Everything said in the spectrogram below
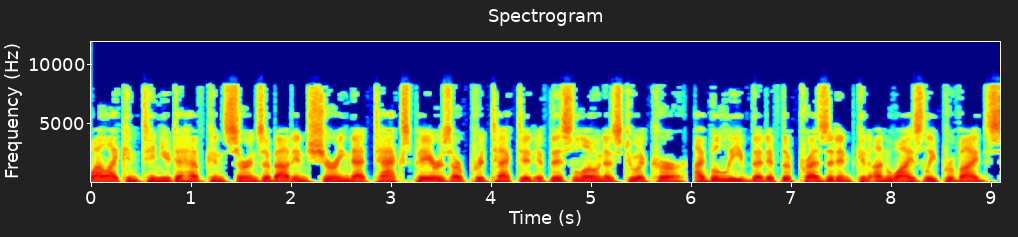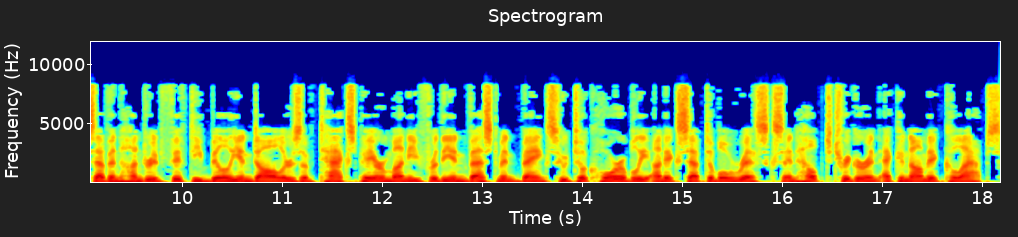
while I continue to have concerns about ensuring that taxpayers are protected if this loan is to occur, I believe that if the President can unwisely provide $750 billion of taxpayer money for the investment banks who took horribly unacceptable risks and helped trigger an economic collapse,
